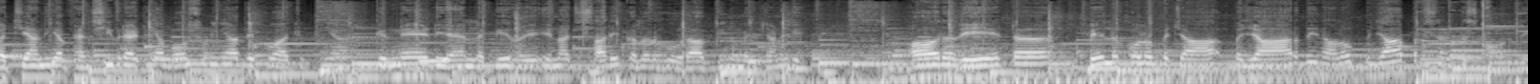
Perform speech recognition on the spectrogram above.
ਬੱਚਿਆਂ ਦੀਆਂ ਫੈਂਸੀ ਵੈਰਾਈਟੀਆਂ ਬਹੁਤ ਸੋਹਣੀਆਂ, ਦੇਖੋ ਆ ਚੁੱਕੀਆਂ, ਕਿੰਨੇ ਡਿਜ਼ਾਈਨ ਲੱਗੇ ਹੋਏ, ਇਹਨਾਂ 'ਚ ਸਾਰੇ ਕਲਰ ਹੋਰ ਆਪ ਜੀ ਨੂੰ ਮਿਲ ਜਾਣਗੇ। ਔਰ ਰੇਟ ਬਿਲਕੁਲ ਬਚਾ- ਬਾਜ਼ਾਰ ਦੇ ਨਾਲੋਂ 50% ਡਿਸਕਾਊਂਟ ਤੇ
